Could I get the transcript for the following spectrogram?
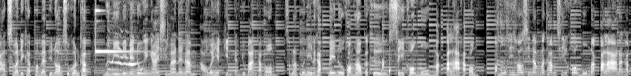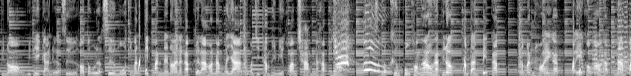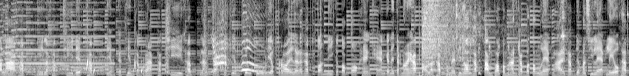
กราบสวัสดีครับพ่อแม่พี่น้องสุกคนครับ มื้อนี้มีเมนูง่ายๆสิมาแนะนำเอาไว้เฮ็ดกินกันอยู่บ้านครับผมสำหรับมื้อนี้นะครับเมนูของเฮาก็คือซี่โครงหมูมักปลาครับผมหมูที่เฮาสินำมาทำซี่โครงหมูมักปลานะครับพี่น้องวิธีการเลือกซื้อเฮาต้องเลือกซื้อหมูที่มันติดมันน้อยๆนะครับเวลาเฮานำมาย่างมันสิทำให้มีความช้ำนะครับพี่น้องสำหรับเครื่องปรุงของเฮาครับพี่น้องน้ำตาลปี๊บครับ น้ำมันหอยครับพระเอกของอ้อครับน้ำปลาล่าครับนี่แหละครับที่เด็ดครับเตรียมกระเทียมกับรากผักชีครับหลังจากที่เตรียมเครื่องปรุงเรียบร้อยแล้วนะครับ ตอนนี้ก็ต้องออกแห้งแขนกันได้จักน้อยครับเอาละครับพ่อแม่พี่น้องครับตำพอประมาณครับไม่ต้องแหลกหลายครับเดี๋ยวมันสีแหลกเหลวครับ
